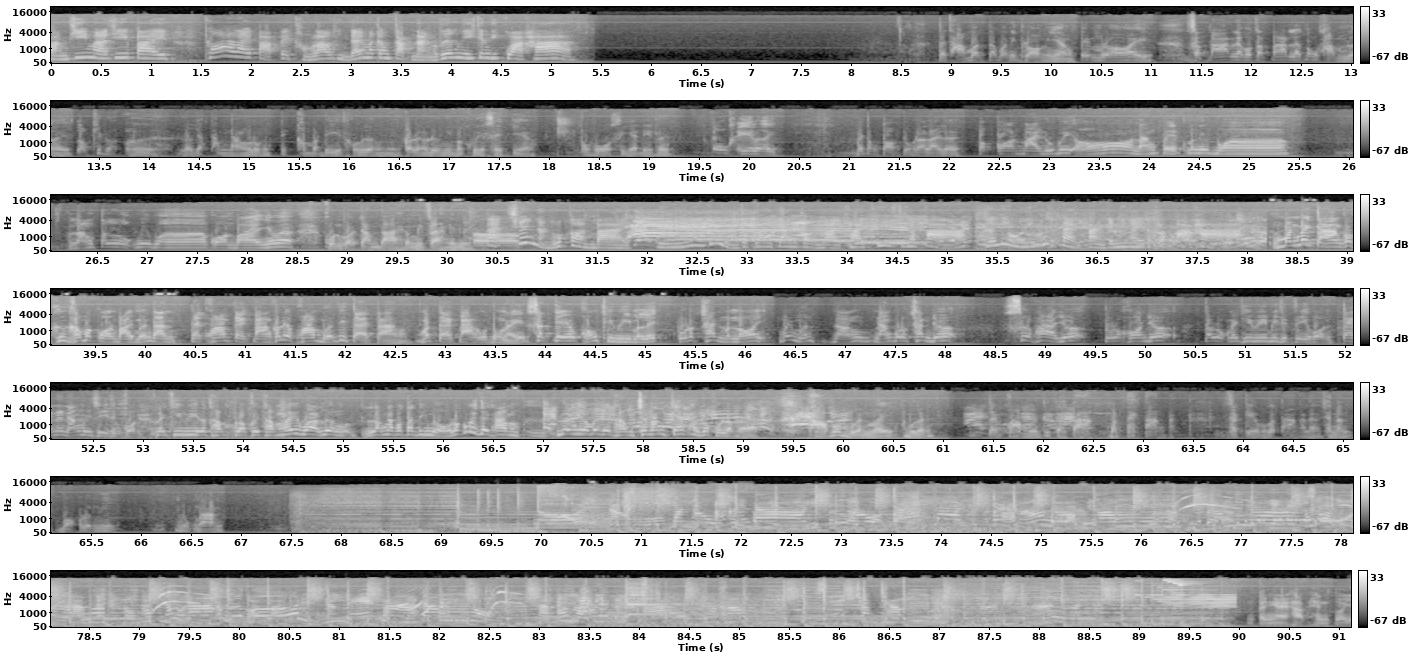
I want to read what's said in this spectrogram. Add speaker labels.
Speaker 1: ฟังที่มาที่ไป เพราะอะไรป๋าเป็ดของเราถึงได้มากำกับหนังเรื่องนี้กันดีกว่าค่ะ
Speaker 2: แต่ถามว่าถ้าวันนี้พร้อมยังเต็มร้อยสตาร์ทแล้วพอสตาร์ทแล้วต้องทำเลย เราคิดว่าเออเราอยากทำหนังโรแมนติกคอมเมดี้ทั้งเรื่องนึงก็เลยเอาเรื่องนี้มาคุยกับเซเจียโอ้โหเสียดีเลยโอเคเลย ไม่ต้องตอบโจทย์อะไรเลยพอก่อนบ่ายนูพี่อ๋อหนังเป็ดมันนี่หว่า หนังตลกนี่หว่าก่อนบ่ายใช่ไหมคนก็จำได้ก็มีแฟนกันอยู่
Speaker 1: แต่ชื่อหนังว่าก่อนบ่ายอย่างนี้มันก็เหมือนกับรายการก่อนบ่ายคลายเครียดสิคะป๋าแล้วอย่างนี้มันจะแตกต่างกันยังไงล่ะคะป๋าขา
Speaker 2: มันไม่ต่างก็คือคำว่าก่อนบ่ายเหมือนกัน แต่ความแตกต่างเขาเรียกความเหมือนที่แตกต่าง มันแตกต่างกันตรงไหน สเกลของทีวีมันเล็กโปรดักชันมันน้อย ไม่เหมือนหนังหนังโปรดักชันเยอะ เสื้อผ้าเยอะตัวละครเยอะ ตลกในทีวีมี 14 คน แต่ในหนังมี 40 คน ในทีวีเราทำเราเคยทำไหมว่าเรื่องรักนับปัตตาติงโหนงเราก็ไม่เคยทำเรื่องนี้เราไม่เคยทำฉะนั้นแก๊กมันก็คนละแบบ ถามว่าเหมือนไหมเหมือน แต่ความเหมือนที่แตกต่าง มันแตกต่างกัน สเกลมันก็ต่างกันแล้ว ฉะนั้นบอกเรื่องนี้นุกหนาน
Speaker 3: น้อยหนังมันเอา
Speaker 1: อะ
Speaker 3: กัน
Speaker 1: ได้ฟังอย่างนี้แฟนๆก่อนบ่ายภูมิใจกันนะคะป๋าเป็ดทำนิ้วหาคนละแบบอย่างนี้ต้องพาไปติดตามกันในโรงภาพยนตร์
Speaker 4: เป็นไงครับ เห็นตัว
